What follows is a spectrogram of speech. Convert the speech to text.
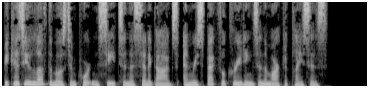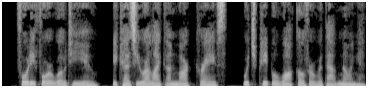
because you love the most important seats in the synagogues and respectful greetings in the marketplaces. 44 Woe to you, because you are like unmarked graves, which people walk over without knowing it.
